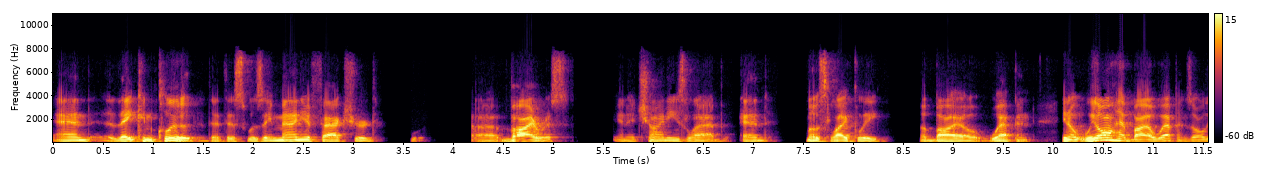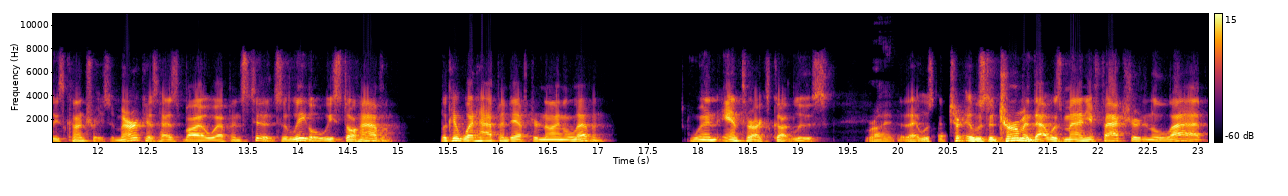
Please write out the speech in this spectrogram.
and they conclude that this was a manufactured uh, virus in a Chinese lab and most likely a bioweapon. You know, we all have bioweapons, all these countries. America has bioweapons too. It's illegal. We still have them. Look at what happened after 9 11 when anthrax got loose. Right. That was it was determined that was manufactured in a lab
